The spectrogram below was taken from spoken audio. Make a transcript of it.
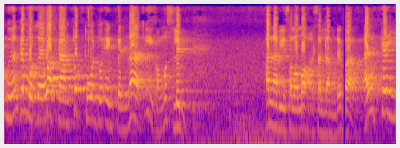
เหมือนกันหมดเลยว่าการทบทวนตัวเองเป็นหน้าที่ของมุสลิมท่านนบีสุลต่านละฮ์สัลลัมได้ว่าอัลกัย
